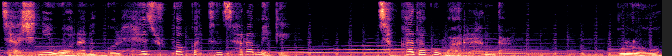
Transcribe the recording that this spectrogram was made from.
자신이 원하는 걸 해줄 것 같은 사람에게 착하다고 말을 한다. 물론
